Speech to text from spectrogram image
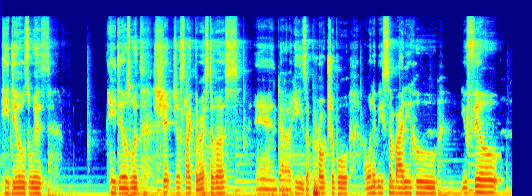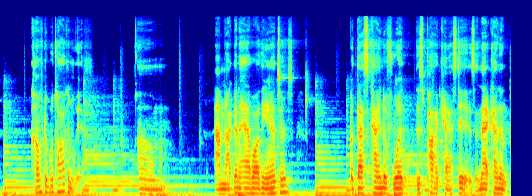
He deals with. He deals with shit just like the rest of us, and uh, he's approachable. I want to be somebody who you feel comfortable talking with. Um, I'm not going to have all the answers, but that's kind of what this podcast is. And that kind of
